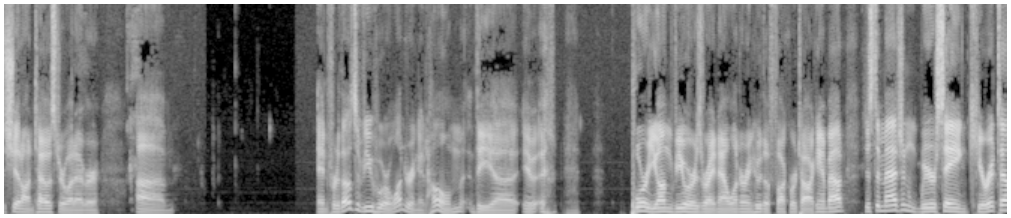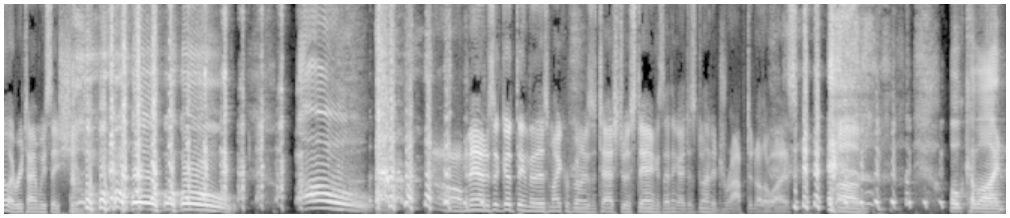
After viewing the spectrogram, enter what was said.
shit on toast or whatever. Um, and for those of you who are wondering at home, the uh, poor young viewers right now wondering who the fuck we're talking about, just imagine we're saying Kirito every time we say Shinji. Oh, oh, oh man, it's a good thing that this microphone is attached to a stand because I think I just kind of dropped it otherwise. um, oh, come on.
